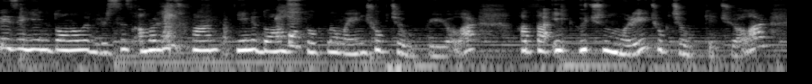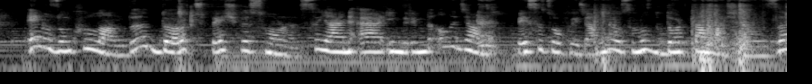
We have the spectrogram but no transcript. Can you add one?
Bezi yeni doğan alabilirsiniz ama lütfen yeni doğan stoklamayın. Çok çabuk büyüyorlar. Hatta ilk 3 numarayı çok çabuk geçiyorlar. En uzun kullandığı 4, 5 ve sonrası. Yani eğer indirimde alacağım, 5'i toplayacağım diyorsanız 4'ten başlamanızı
